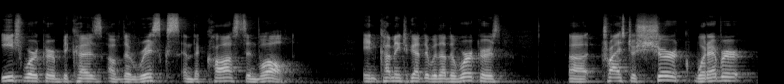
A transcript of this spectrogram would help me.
each worker, because of the risks and the costs involved in coming together with other workers, uh, tries to shirk whatever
